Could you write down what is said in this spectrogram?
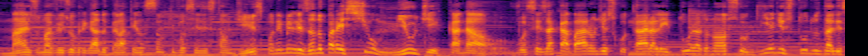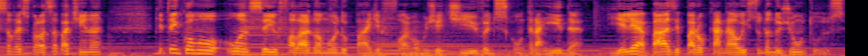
Mais uma vez, obrigado pela atenção que vocês estão disponibilizando para este humilde canal. Vocês acabaram de escutar a leitura do nosso Guia de Estudos da Lição da Escola Sabatina, que tem como um anseio falar do amor do Pai de forma objetiva, descontraída, e ele é a base para o canal Estudando Juntos.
